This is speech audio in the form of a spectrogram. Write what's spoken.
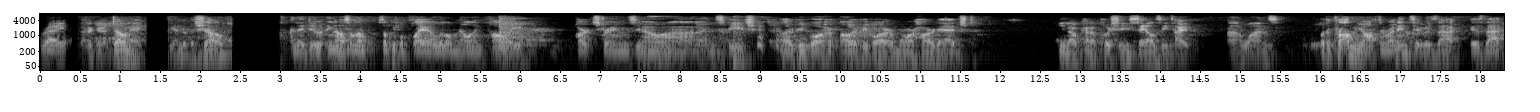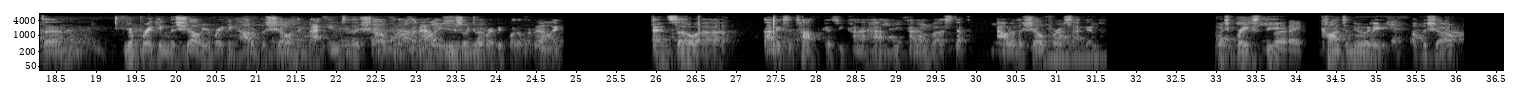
Right. that are going to donate at the end of the show. And they do, you know, some of them, some people play a little melancholy heartstrings, you know, uh, in speech. Other people, are, other people are more hard-edged, you know, kind of pushy, salesy type uh, ones. But the problem you often run into is that is that uh, you're breaking the show. You're breaking out of the show and then back into the show for the finale. You usually do it right before the finale, and so uh, that makes it tough because you kind of have you kind of uh, step out of the show for a second, which breaks the Right. continuity of the show.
